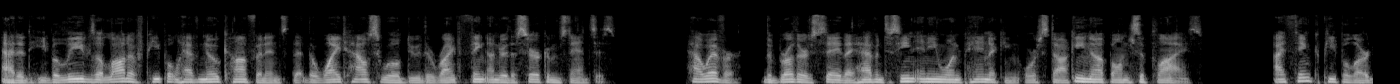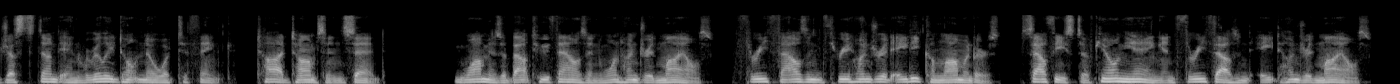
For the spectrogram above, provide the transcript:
added he believes a lot of people have no confidence that the White House will do the right thing under the circumstances. However, the brothers say they haven't seen anyone panicking or stocking up on supplies. I think people are just stunned and really don't know what to think, Todd Thompson said. Guam is about 2,100 miles, 3,380 kilometers, southeast of Pyongyang and 3,800 miles,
